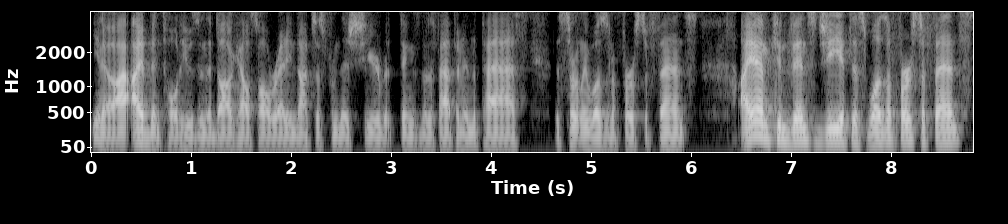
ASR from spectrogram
you know, I, have been told he was in the doghouse already, not just from this year, but things that have happened in the past. This certainly wasn't a first offense. I am convinced, G, if this was a first offense,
